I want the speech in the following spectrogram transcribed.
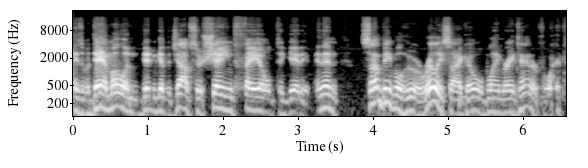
As but Dan Mullen didn't get the job, so Shane failed to get him. And then some people who are really psycho will blame Ray Tanner for it.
